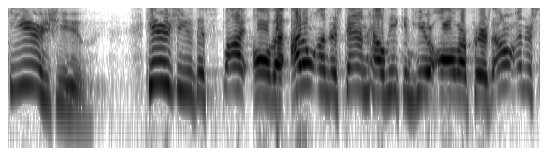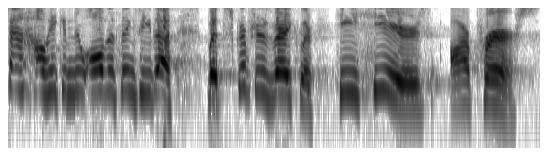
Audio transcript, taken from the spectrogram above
hears you. Hears you despite all that. I don't understand how he can hear all of our prayers. I don't understand how he can do all the things he does. But scripture is very clear. He hears our prayers.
